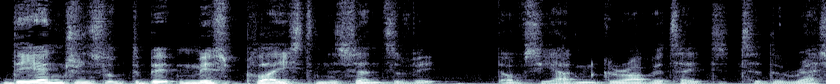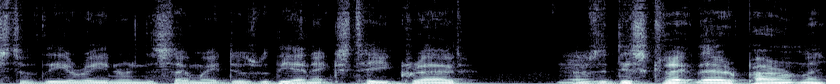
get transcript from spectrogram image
The entrance looked a bit misplaced in the sense of it obviously hadn't gravitated to the rest of the arena in the same way it does with the NXT crowd. There was a disconnect there, apparently.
